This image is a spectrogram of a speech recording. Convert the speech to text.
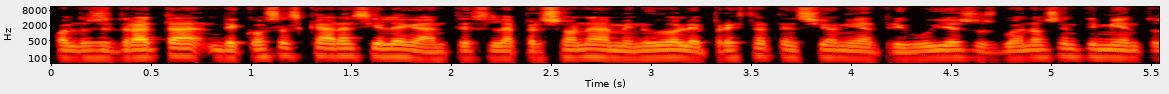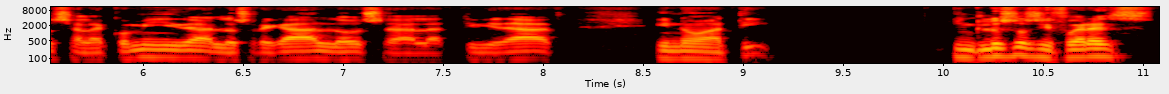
cuando se trata de cosas caras y elegantes, la persona a menudo le presta atención y atribuye sus buenos sentimientos a la comida, a los regalos, a la actividad y no a ti. Incluso si fueres,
